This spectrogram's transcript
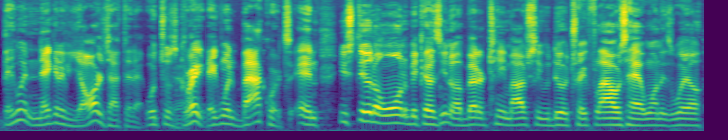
They went negative yards after that, which was great. They went backwards, and you still don't want it because you know a better team obviously would do it. Trey Flowers had one as well,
